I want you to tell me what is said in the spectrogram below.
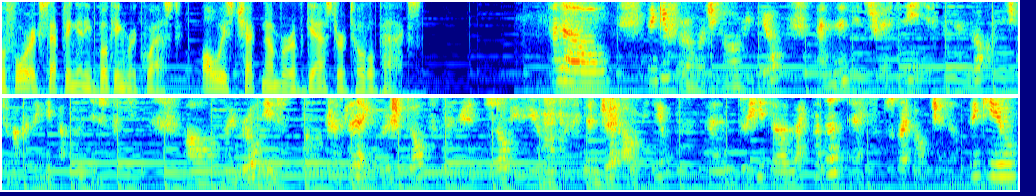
Before accepting any booking request, always check number of guest or total pax. Hello, thank you for watching our video. My name is Tracy, is the member of Digital Marketing Department in Softinn. Uh, my role is uh, translate English blog to Mandarin. So if you enjoy our video, then do hit the like button and subscribe our channel. Thank you.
